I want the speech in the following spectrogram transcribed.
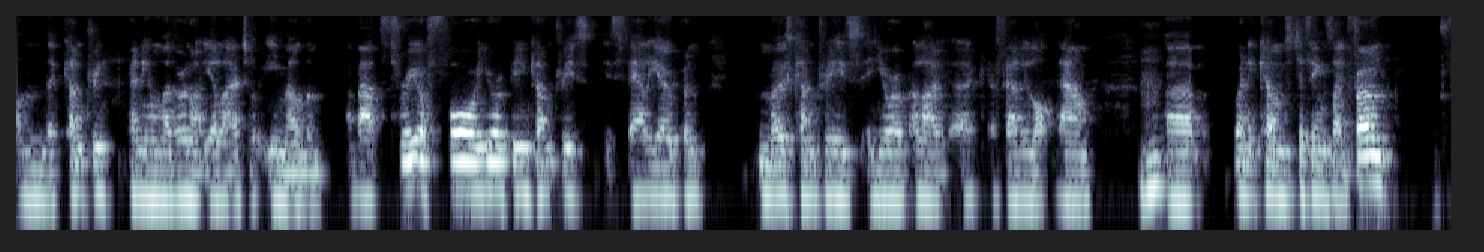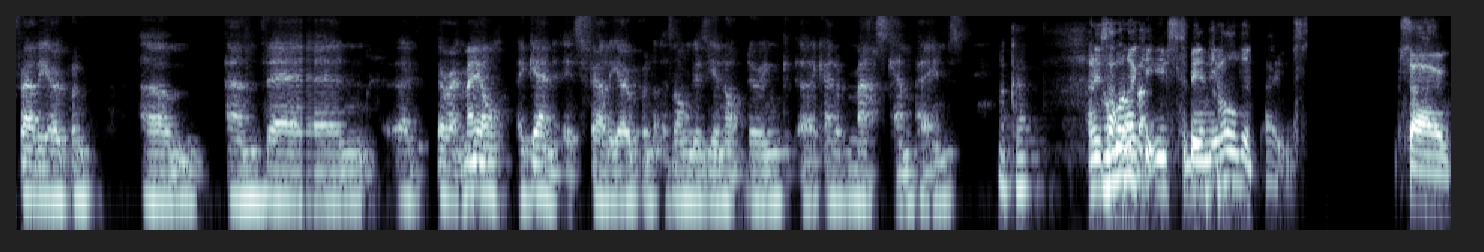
on the country depending on whether or not you're allowed to email them about three or four european countries it's fairly open most countries in europe allow are fairly locked down mm-hmm. uh, when it comes to things like phone fairly open um, and then uh, direct mail again it's fairly open as long as you're not doing uh, kind of mass campaigns okay and is that like about- it used to be in the olden days so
